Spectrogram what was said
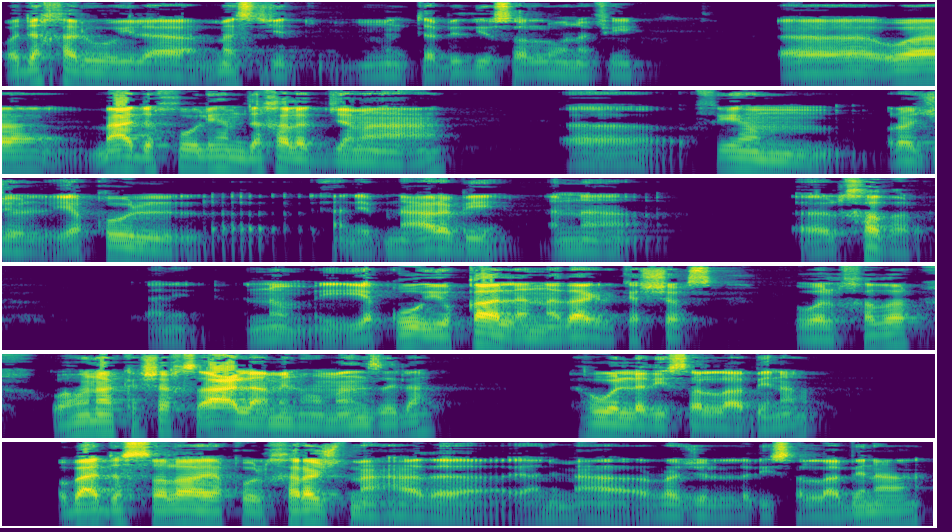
ودخلوا إلى مسجد منتبذ يصلون فيه. آه، ومع دخولهم دخلت جماعة آه، فيهم رجل يقول يعني ابن عربي أن الخضر يعني يقول يقال أن ذلك الشخص هو الخضر وهناك شخص أعلى منه منزلة هو الذي صلى بنا. وبعد الصلاة يقول خرجت مع هذا يعني مع الرجل الذي صلى بنا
